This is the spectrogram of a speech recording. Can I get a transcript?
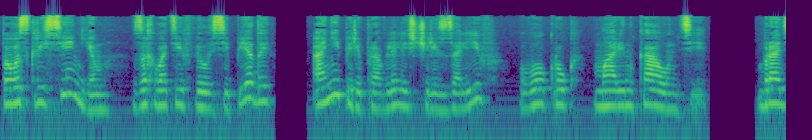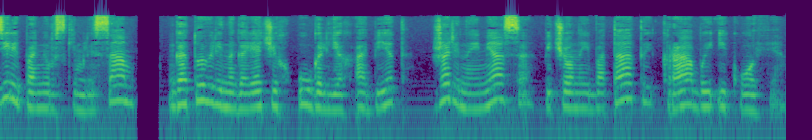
По воскресеньям, захватив велосипеды, они переправлялись через залив в округ Марин-Каунти, бродили по мюрским лесам, готовили на горячих угольях обед, жареное мясо, печеные бататы, крабы и кофе.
